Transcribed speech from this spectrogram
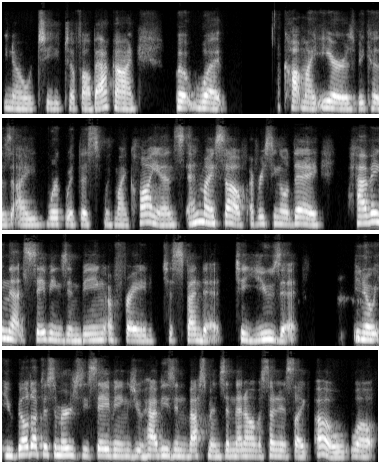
you know, to to fall back on. But what caught my ears because I work with this with my clients and myself every single day. Having that savings and being afraid to spend it, to use it. You know, you build up this emergency savings, you have these investments, and then all of a sudden it's like, oh, well,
